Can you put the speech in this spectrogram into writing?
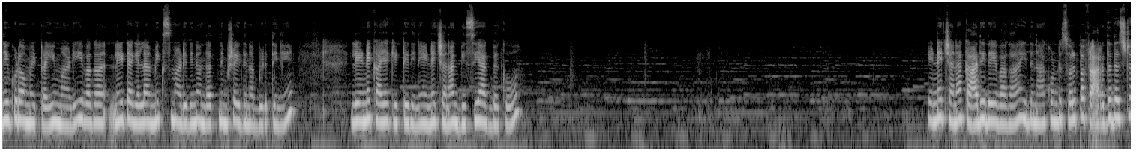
ನೀವು ಕೂಡ ಒಮ್ಮೆ ಟ್ರೈ ಮಾಡಿ, ಇವಾಗ ನೀಟಾಗೆಲ್ಲ ಮಿಕ್ಸ್ ಮಾಡಿದ್ದೀನಿ, ಒಂದು ಹತ್ತು ನಿಮಿಷ ಇದನ್ನು ಬಿಡ್ತೀನಿ. ಇಲ್ಲಿ ಎಣ್ಣೆ ಕಾಯಕ್ಕೆ ಇಟ್ಟಿದ್ದೀನಿ, ಎಣ್ಣೆ ಚೆನ್ನಾಗಿ ಬಿಸಿ ಆಗಬೇಕು. ಎಣ್ಣೆ ಚೆನ್ನಾಗಿ ಕಾದಿದೆ ಇವಾಗ, ಇದನ್ನು ಹಾಕ್ಕೊಂಡು ಸ್ವಲ್ಪ ಅರ್ಧದಷ್ಟು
